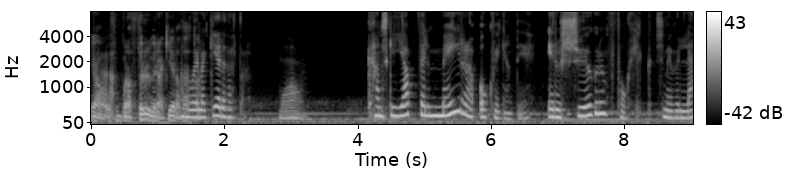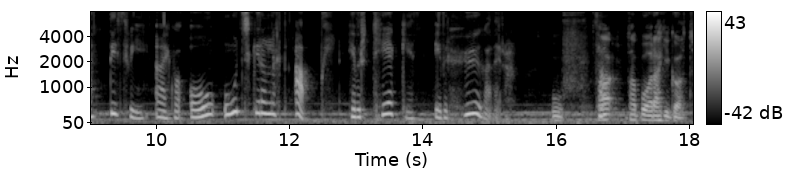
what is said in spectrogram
Já, og þú bara þurfir að gera Og þú þetta. eiginlega gerir þetta. Vá. Kanski jafnvel meira ókveikjandi eru sögur um fólk sem hefur lendið því að eitthvað óútskýranlegt afl hefur tekið yfir huga þeirra. Úf, það, það búðar ekki gott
